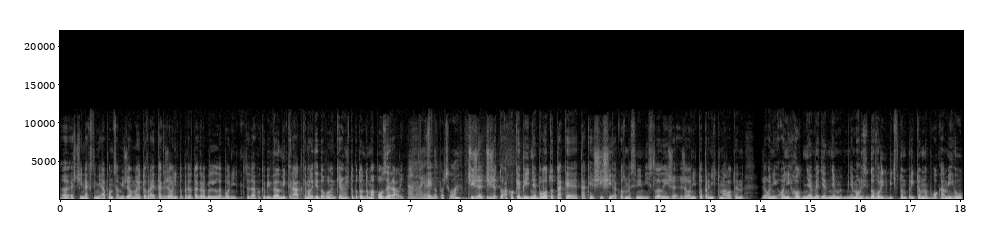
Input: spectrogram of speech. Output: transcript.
uh, ešte inak s tými Japoncami, že ono je to vraj tak, že oni to preto tak robili, lebo oni teda ako keby veľmi krátke mali tie dovolenky a oni to potom doma pozerali. Áno, ja Hej. som to počula. Čiže, čiže to ako keby nebolo to také, také šiši, ako sme si my mysleli, že, že oni to pre nich to malo ten že oni, oni hold nevede, ne, nemohli si dovoliť byť v tom prítomnom okamihu,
